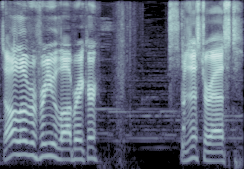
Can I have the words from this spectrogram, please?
It's all over for you, lawbreaker. Resist arrest.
